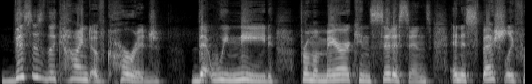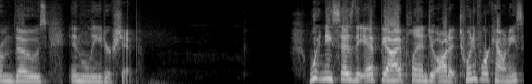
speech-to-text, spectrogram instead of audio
This is the kind of courage that we need from American citizens, and especially from those in leadership. Whitney says the FBI planned to audit 24 counties,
